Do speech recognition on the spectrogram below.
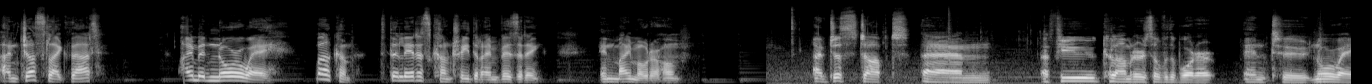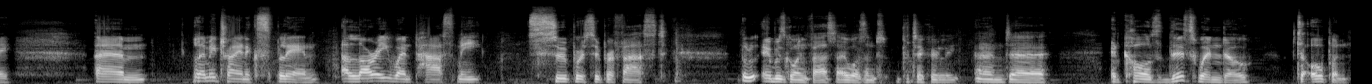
And just like that, I'm in Norway. Welcome to the latest country that I'm visiting in my motorhome. I've just stopped um, a few kilometers over the border into Norway. Um, let me try and explain. A lorry went past me super, super fast. It was going fast, I wasn't particularly. And uh, it caused this window to open.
